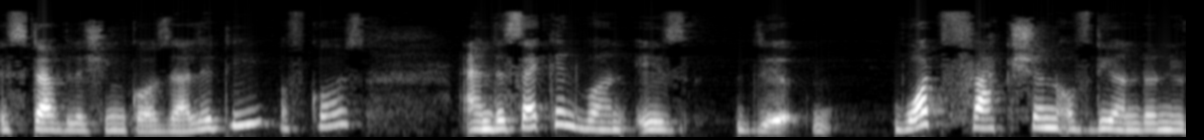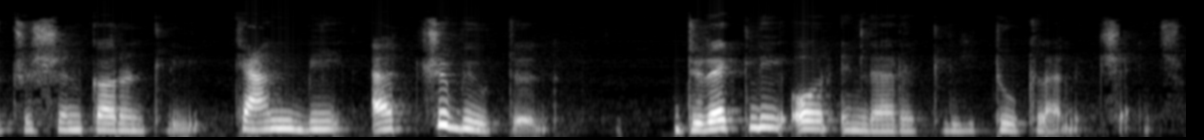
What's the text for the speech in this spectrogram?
establishing causality, of course, and the second one is the, what fraction of the undernutrition currently can be attributed directly or indirectly to climate change.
